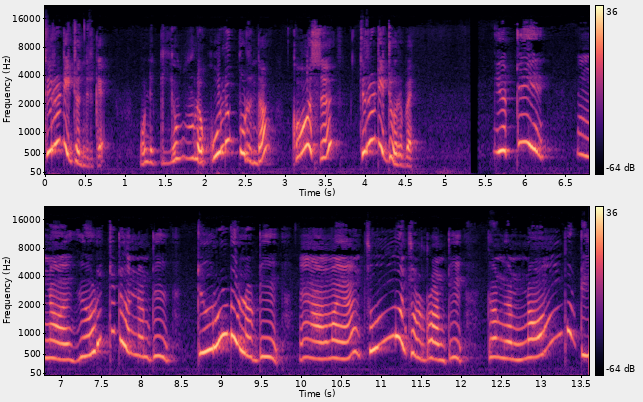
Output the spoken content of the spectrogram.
திருடிட்டு வந்திருக்கேன். உனக்கு எவ்வளோ கொழுப்பு இருந்தா காசை திருடிட்டு வருவேன். எட்டி நான் எடுத்துட்டு வந்தேன்டி. திருடலடி அவன் சும்மா சொல்கிறான்டி என்ன நம்புடி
